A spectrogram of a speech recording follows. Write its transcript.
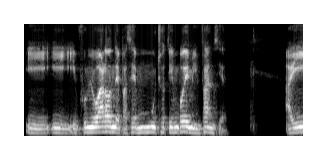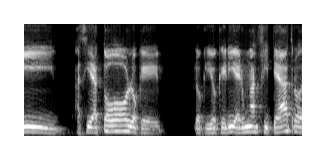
y, fue un lugar donde pasé mucho tiempo de mi infancia. Ahí hacía todo lo que, lo que yo quería, era un anfiteatro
